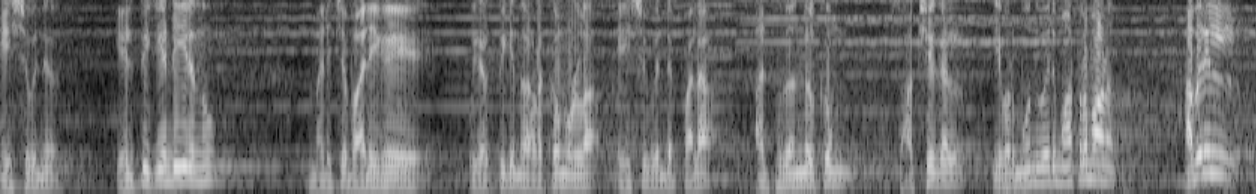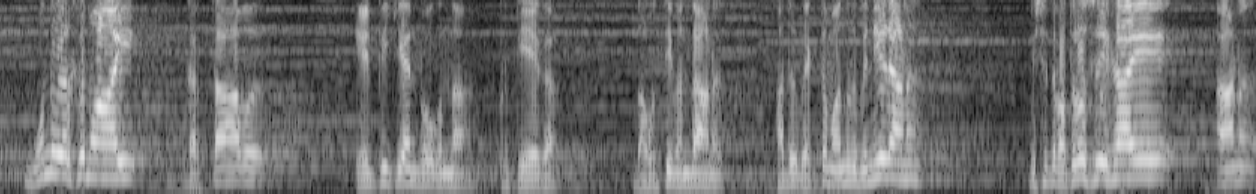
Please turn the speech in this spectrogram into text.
യേശുവിന് ഏൽപ്പിക്കേണ്ടിയിരുന്നു. മരിച്ച ബാലികയെ ഉയർപ്പിക്കുന്നതടക്കമുള്ള യേശുവിന്റെ പല അത്ഭുതങ്ങൾക്കും സാക്ഷികൾ ഇവർ മൂന്ന് പേര് മാത്രമാണ്. അവരിൽ മൂന്ന് പേർക്കുമായി കർത്താവ് ഏൽപ്പിക്കാൻ പോകുന്ന പ്രത്യേക ദൗത്യം എന്താണ്? അത് വ്യക്തമാകുന്നത് പിന്നീടാണ്. വിശുദ്ധ പത്രോസ്ലിഹായെ ആണ്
